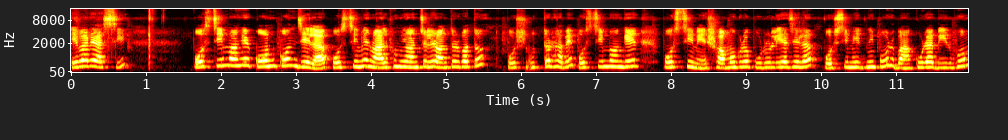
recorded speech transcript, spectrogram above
এবারে আসছি, পশ্চিমবঙ্গের কোন কোন জেলা পশ্চিমের মালভূমি অঞ্চলের অন্তর্গত? উত্তর হবে পশ্চিমবঙ্গের পশ্চিমে সমগ্র পুরুলিয়া জেলা, পশ্চিম মেদিনীপুর, বাঁকুড়া, বীরভূম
